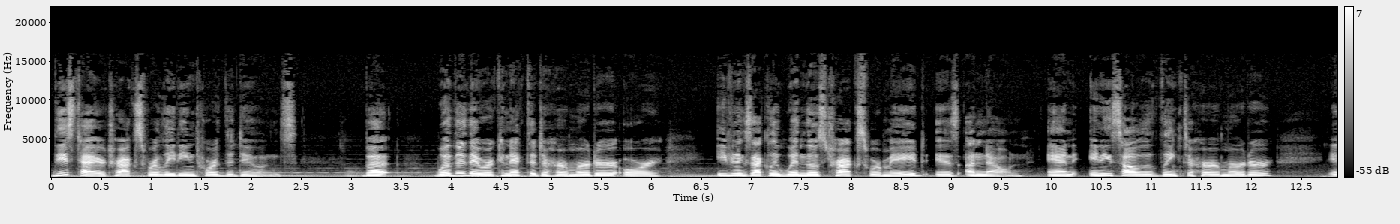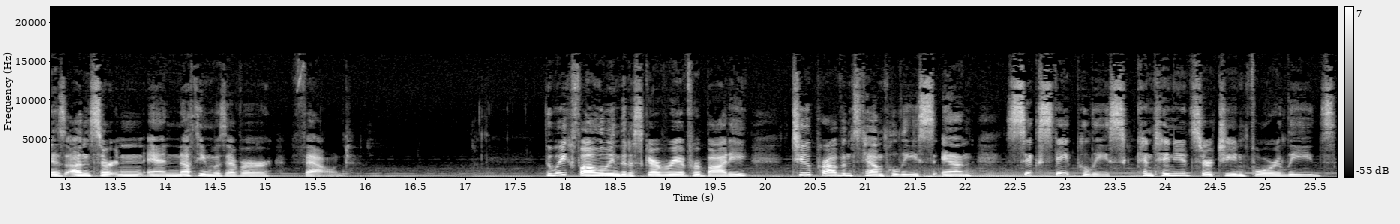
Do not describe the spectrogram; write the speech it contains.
These tire tracks were leading toward the dunes, but whether they were connected to her murder or even exactly when those tracks were made is unknown, and any solid link to her murder is uncertain and nothing was ever found. The week following the discovery of her body, two Provincetown police and six state police continued searching for leads,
